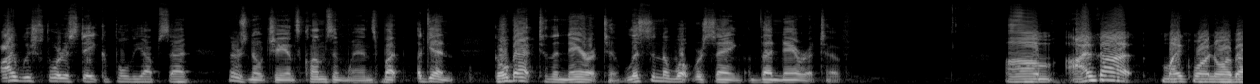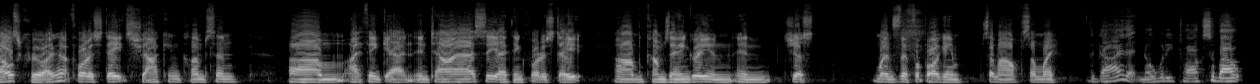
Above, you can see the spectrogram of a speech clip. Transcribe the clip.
I wish Florida State could pull the upset. There's no chance Clemson wins. But again, go back to the narrative. Listen to what we're saying. The narrative. Um, I've got Mike Norvell's crew. I got Florida State shocking Clemson. Um, I think at, in Tallahassee, I think Florida State um, comes angry and, and just wins the football game somehow, some way. The guy that nobody talks about,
